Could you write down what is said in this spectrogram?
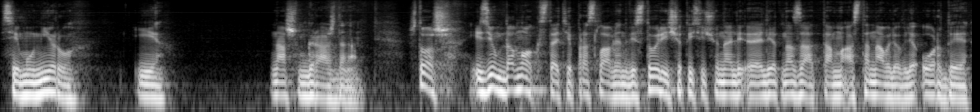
всему миру и нашим гражданам. Что ж, Изюм давно, кстати, прославлен в истории. Еще тысячу э, лет назад там останавливали орды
